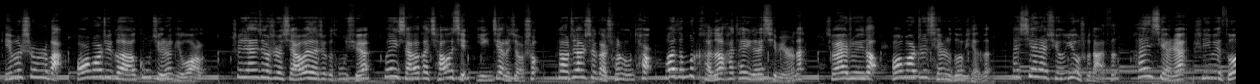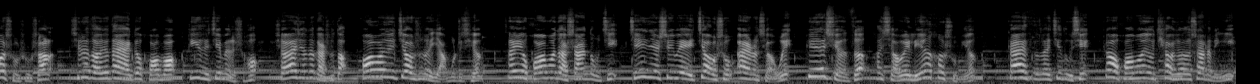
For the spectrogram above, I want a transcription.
你们是不是把黄毛这个工具人给忘了？之前就是小薇的这个同学为小白和乔姐引荐了教授，要真是个纯龙套，我怎么可能还特意给他起名呢？小白注意到黄毛之前是左撇子，但现在却用右手打字，很显然是因为左手受伤了。其实早就在跟黄毛第一次见面的时候，小白就能感受到黄毛对教授的仰慕之情。至于黄毛的杀人动机仅仅是因为教授爱上小薇，并且选择和小薇联合署名。该死的嫉妒心让黄毛用跳桥自杀的名义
